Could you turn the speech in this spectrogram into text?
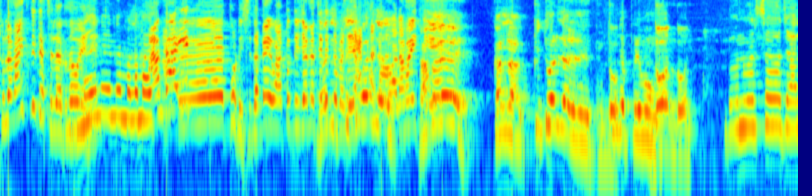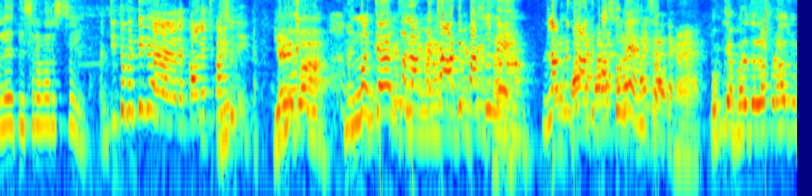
तुला माहीत नाही त्याचं लग्न नाही व्हायले? नाही नाही मला माहिती अगं, थोडीशी तर काही वाटू दे ज्यानं म्हणजे किती वर्ष अख्ख्या गावाला झाले? माहिती थांबा, आहे. ए, कल्ला किती वर्ष झाले तुमचं प्रेम? दोन दोन. दोन वर्ष झाले तिसरं वर्ष. आहे आणि तिथं म्हणते कॉलेजपासून आहे. ये बा. म्हणजे यांचं लग्नाच्या आधीपासून आहे. लग्नाच्या कोणाला- आधीपासून आहे कोणाला माहिती यांचं राहतं का? तुमच्या पर्यंत लपडा अजून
